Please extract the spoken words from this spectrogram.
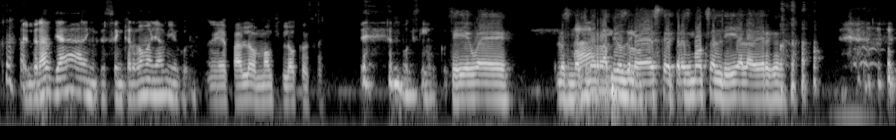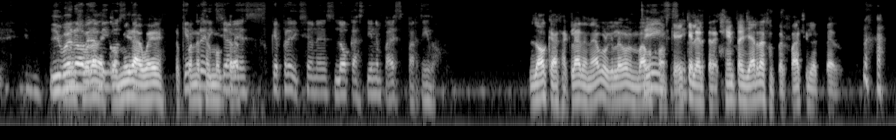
El draft ya se encargó Miami, güey. Eh, Pablo, mocks locos, güey. mocks locos. Sí, güey. Los mocks más ah, rápidos del oeste, tres mocks al día, la verga. y bueno, a ver, amigos. Comida, güey. ¿qué, predicciones, ¿Qué predicciones locas tienen para este partido? Locas, aclaren, ¿eh? Porque luego vamos con que hay que leer 300 yardas súper fácil el pedo.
